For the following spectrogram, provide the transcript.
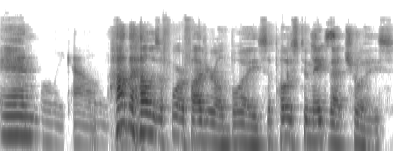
And holy cow. How the hell is a four or five year old boy supposed to make that choice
